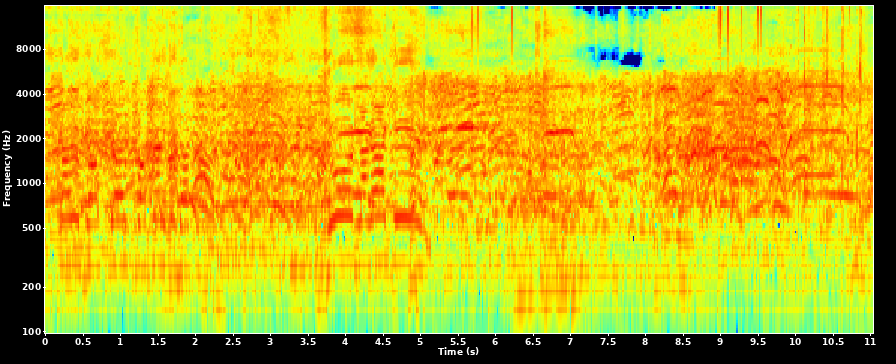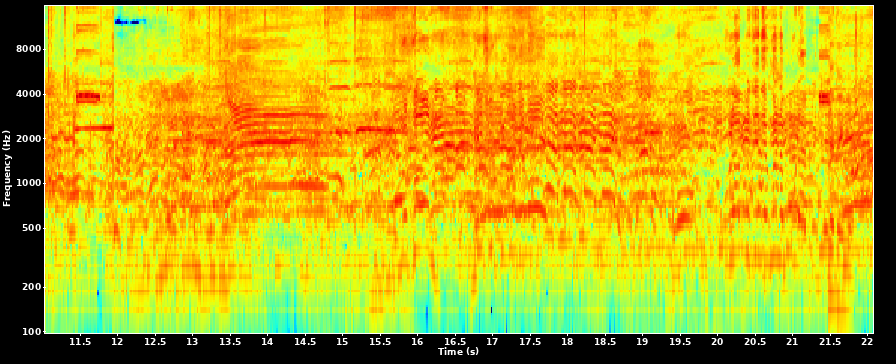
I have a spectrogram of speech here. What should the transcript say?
डॉक्टर डॉक्टर पकड़ के डॉक्टर ज़ोर लगा के पूरा पीछे देंगे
